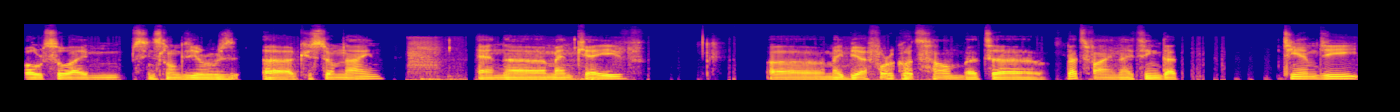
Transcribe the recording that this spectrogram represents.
also, I'm since long years with uh, Custom Nine and uh, Man Cave. Uh, maybe I forgot some, but uh, that's fine. I think that TMD,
